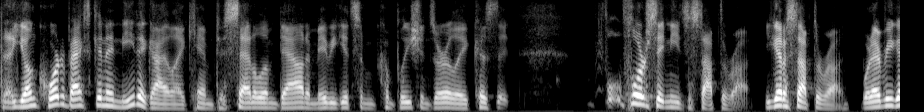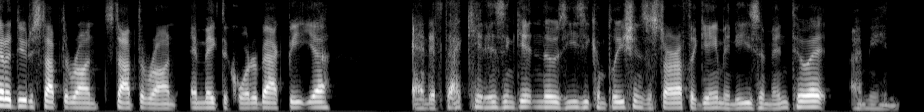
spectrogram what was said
the young quarterback's going to need a guy like him to settle him down and maybe get some completions early because Florida State needs to stop the run. You got to stop the run. Whatever you got to do to stop the run, stop the run and make the quarterback beat you. And if that kid isn't getting those easy completions to start off the game and ease him into it, I mean,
